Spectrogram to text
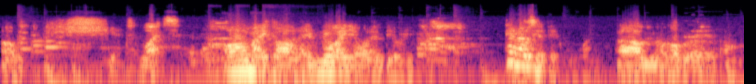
Oh shit! What? Oh my god! I have no idea what I'm doing. God, I was gonna pick one. Um, I'll go over um,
